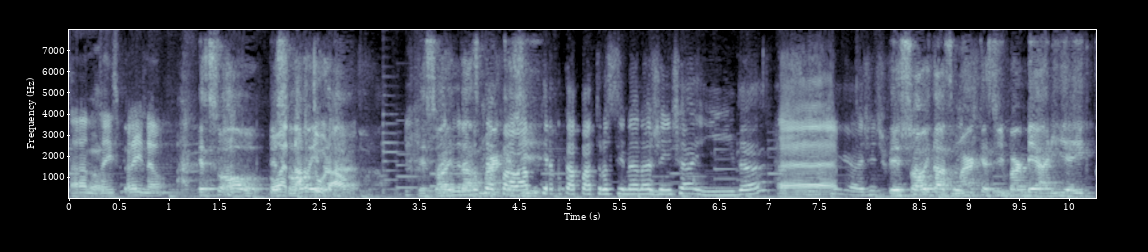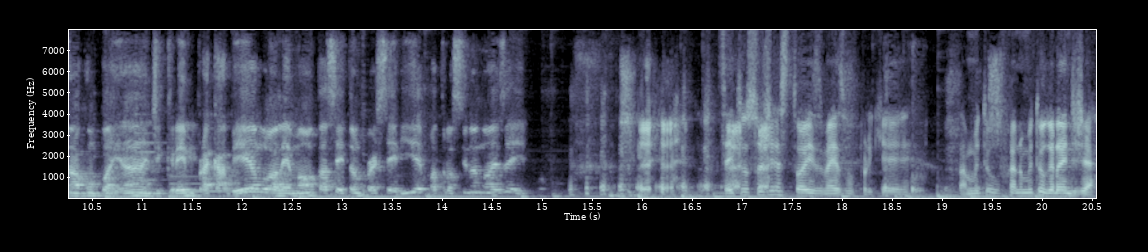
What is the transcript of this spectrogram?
Ah, não tem spray, não. Pessoal, pessoal é natural. Aí, Pessoal Mas das não quer falar de... porque não tá patrocinando a gente ainda. É. A gente pessoal e das marcas de barbearia aí que estão acompanhando, de creme para cabelo, o alemão tá aceitando parceria, patrocina nós aí, pô. Aceito sugestões mesmo, porque tá muito, ficando muito grande já.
